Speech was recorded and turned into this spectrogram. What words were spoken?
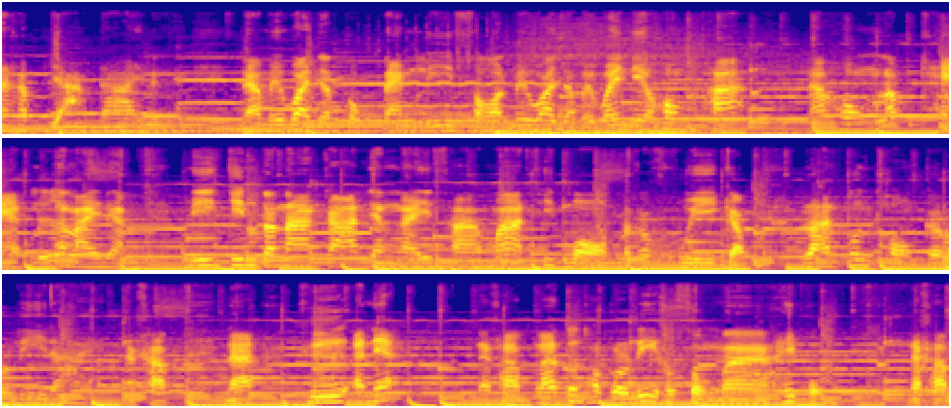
นะครับอยากได้เลยนะไม่ว่าจะตกแต่งรีสอร์ทไม่ว่าจะไปไว้ในห้องพระนะห้องรับแขกหรืออะไรเนี่ย มีจินตนาการยังไงสามารถที่บอกแล้วก็คุยกับร้านต้นทองแกลเลอรี่ได้นะครับนะคืออันเนี้ยนะครับร้านต้นทองแกลเลอรี่เขาส่งมาให้ผมนะครับ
